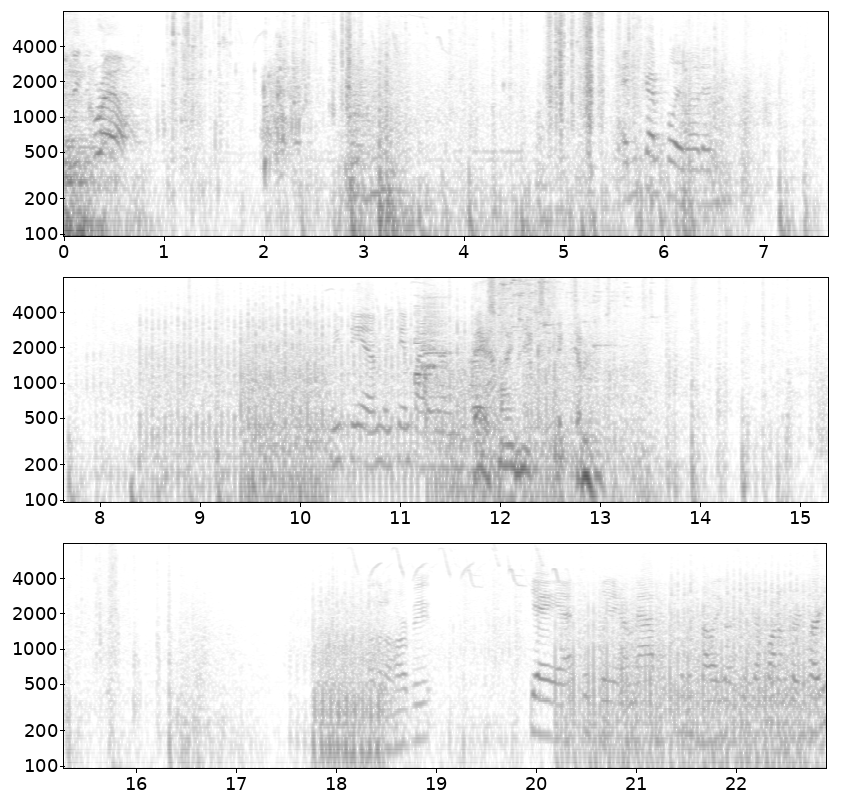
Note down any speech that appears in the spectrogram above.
Losing ground. I just grabbed fully loaded. We see him. We see him fighting on There's my next victim. Nothing a heartbeat. Yeah, yeah, yeah. Just bleeding on map. We can probably go sneak up on him third party.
